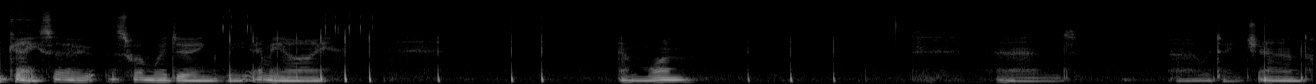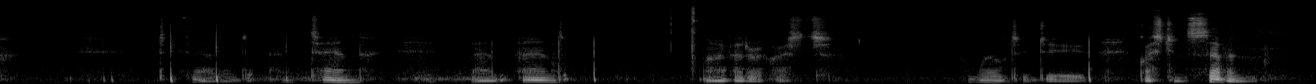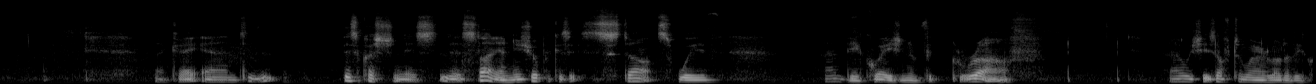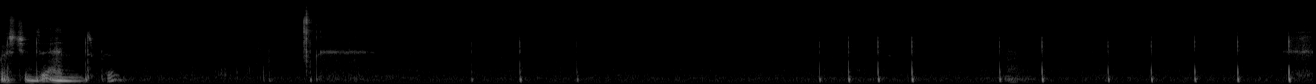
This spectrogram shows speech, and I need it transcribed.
Okay, so this one we're doing the MEI M1 and uh, we're doing Jan 2010 um, and I've had a request well to do question 7 okay and this question is uh, slightly unusual because it starts with uh, the equation of the graph, uh, which is often where a lot of the questions end. But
